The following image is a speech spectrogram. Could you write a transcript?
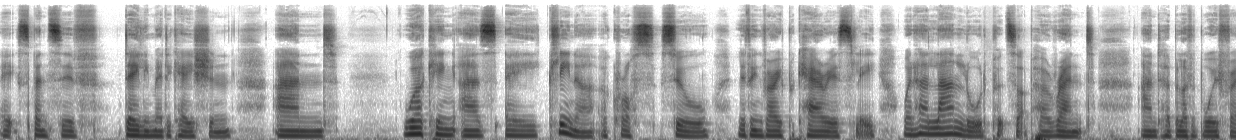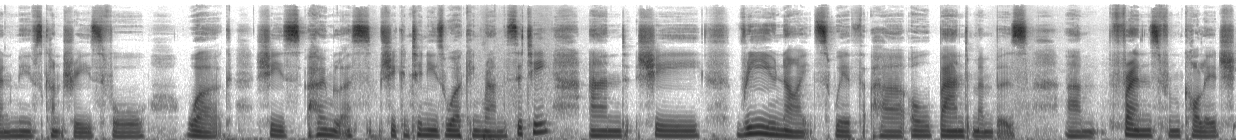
expensive daily medication and working as a cleaner across Seoul, living very precariously, when her landlord puts up her rent and her beloved boyfriend moves countries for work. She's homeless. She continues working around the city and she reunites with her old band members, um, friends from college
